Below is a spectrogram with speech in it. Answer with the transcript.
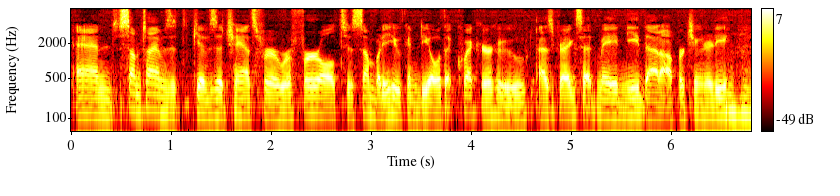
And sometimes it gives a chance for a referral to somebody who can deal with it quicker, who, as Greg said, may need that opportunity. Mm-hmm.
